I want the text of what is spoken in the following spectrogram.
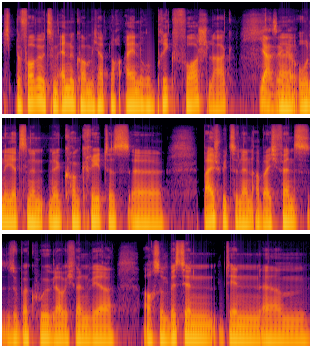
ich, bevor wir zum Ende kommen, ich habe noch einen Rubrikvorschlag. Ja, sehr gerne. Äh, ohne jetzt ein ne konkretes äh, Beispiel zu nennen, aber ich fände es super cool, glaube ich, wenn wir auch so ein bisschen den, ähm,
